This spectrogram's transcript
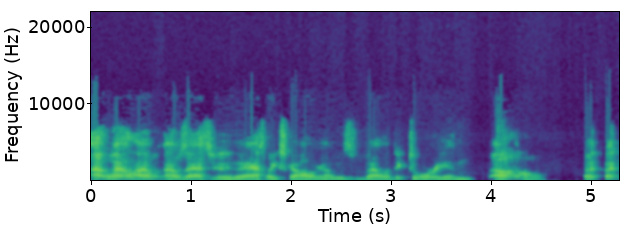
Uh, well, I, I was actually the athlete scholar. I was valedictorian. Uh, oh. But but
